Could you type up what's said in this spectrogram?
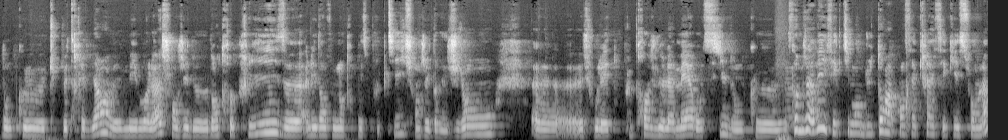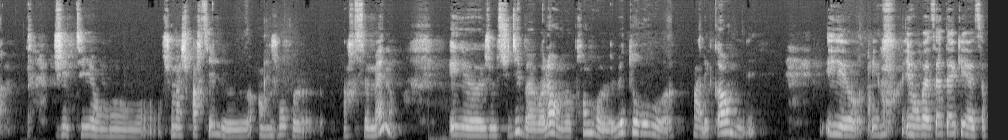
donc euh, tu peux très bien, euh, mais voilà, changer d'entreprise, euh, aller dans une entreprise plus petite, changer de région. je voulais être plus proche de la mer aussi, donc comme j'avais effectivement du temps à consacrer à ces questions-là, j'étais en chômage partiel un jour par semaine, et je me suis dit bah voilà, on va prendre le taureau par les cornes. et, et on va s'attaquer à ça.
